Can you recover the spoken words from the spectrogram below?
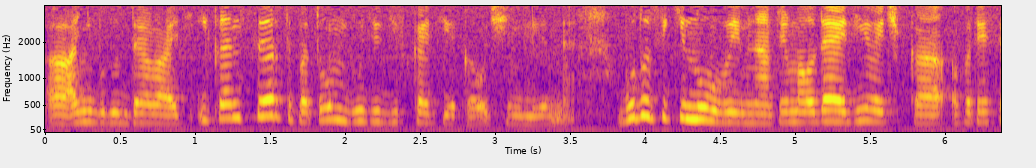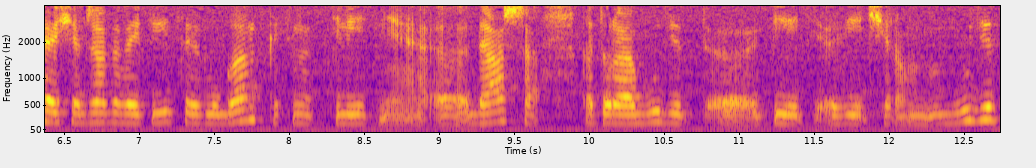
Э, они будут давать и концерты, потом будет дискотека очень длинная. Будут всякие новые имена, например, молодая девочка, потрясающая джазовая певица из Луганска, 17-летняя э, Даша, которая будет петь вечером. Будет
